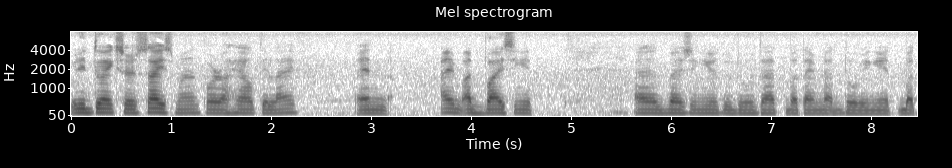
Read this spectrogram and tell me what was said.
We need to exercise man for a healthy life. And i'm advising it i'm advising you to do that but i'm not doing it. But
